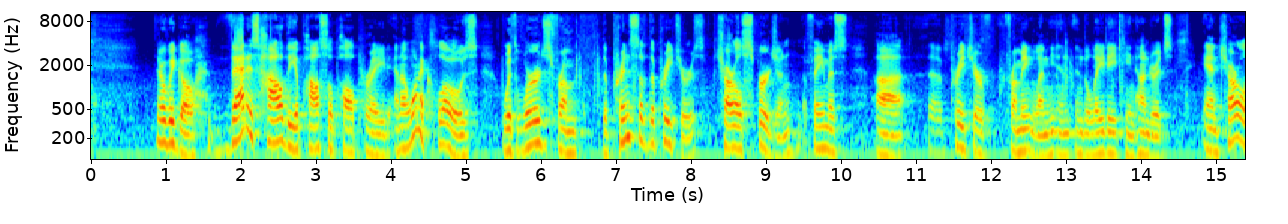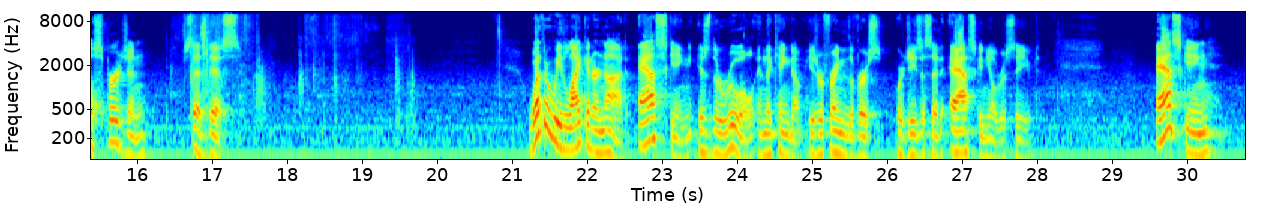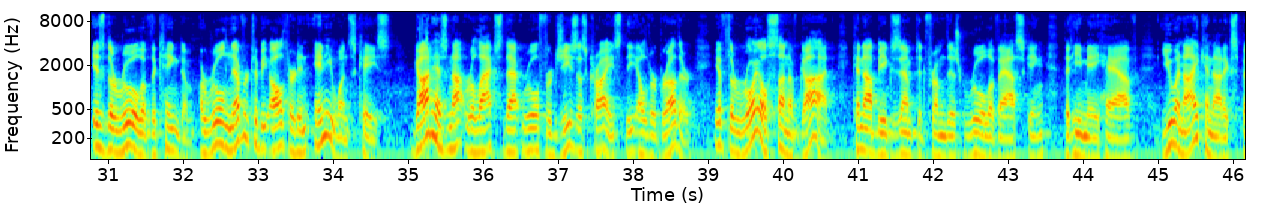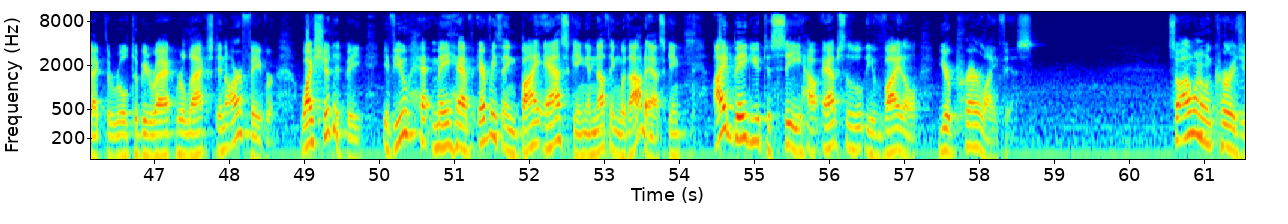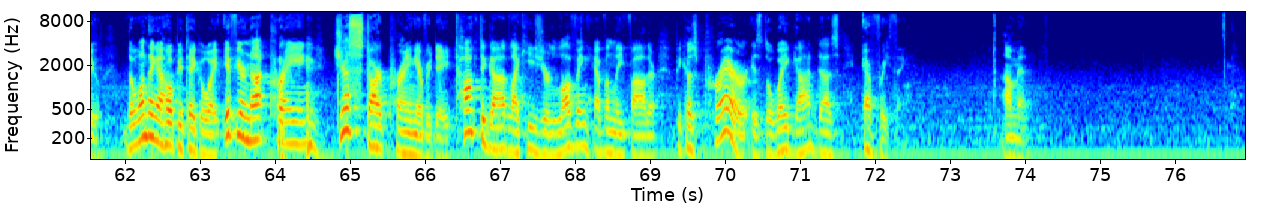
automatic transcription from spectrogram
there we go. That is how the Apostle Paul prayed. And I want to close with words from the Prince of the Preachers, Charles Spurgeon, a famous uh, uh, preacher from England in, in the late 1800s. And Charles Spurgeon said this Whether we like it or not, asking is the rule in the kingdom. He's referring to the verse where Jesus said, Ask and you'll receive. Asking is the rule of the kingdom, a rule never to be altered in anyone's case. God has not relaxed that rule for Jesus Christ, the elder brother. If the royal Son of God cannot be exempted from this rule of asking that he may have, you and I cannot expect the rule to be ra- relaxed in our favor. Why should it be? If you ha- may have everything by asking and nothing without asking, I beg you to see how absolutely vital your prayer life is. So I want to encourage you the one thing I hope you take away if you're not praying, just start praying every day. Talk to God like He's your loving Heavenly Father because prayer is the way God does everything. Amen.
